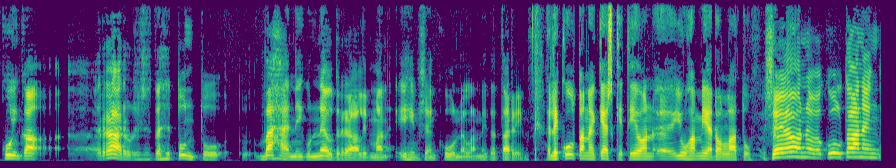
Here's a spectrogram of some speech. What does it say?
kuinka raadullisesta se tuntuu vähän niin kuin neutraalimman ihmisen kuunnella niitä tarinoita. Eli kultainen keskitie on Juha Miedon latu. Se on kultainen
